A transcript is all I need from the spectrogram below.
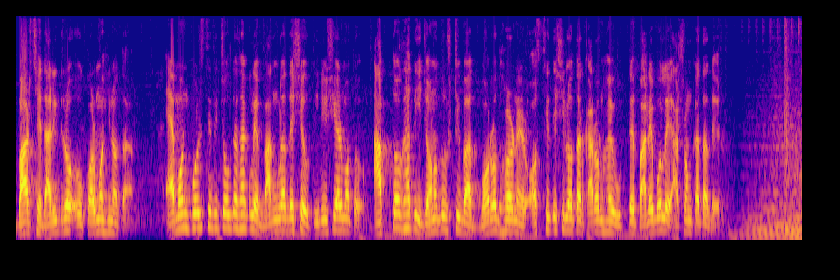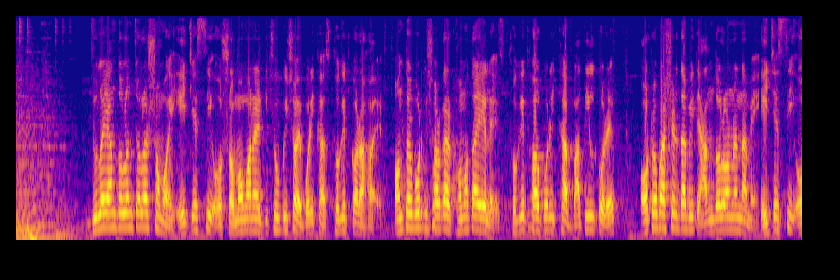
বাড়ছে দারিদ্র ও কর্মহীনতা। এমন পরিস্থিতি চলতে থাকলে বাংলাদেশেও তিনিশিয়ার মতো আত্মঘাতী জনতুষ্টিবাদ বড় ধরনের অস্থিতিশীলতার কারণ হয়ে উঠতে পারে বলে আশঙ্কা তাদের। জুলাই আন্দোলন চলার সময় এইচএসসি ও সমমানের কিছু বিষয়ে পরীক্ষা স্থগিত করা হয়। অন্তর্বর্তী সরকার ক্ষমতায় এলে স্থগিত হওয়া পরীক্ষা বাতিল করে অটোপাসের দাবিতে আন্দোলনের নামে এইচএসসি ও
